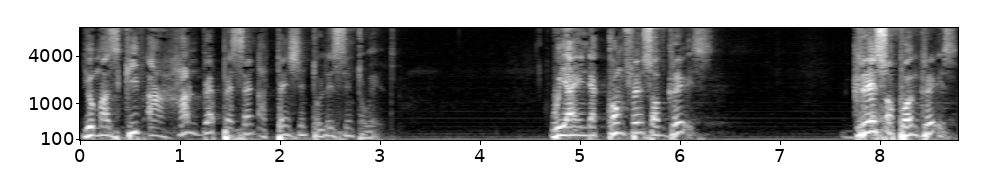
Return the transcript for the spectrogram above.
You must give a hundred percent attention to listen to it. We are in the conference of grace, grace upon grace.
